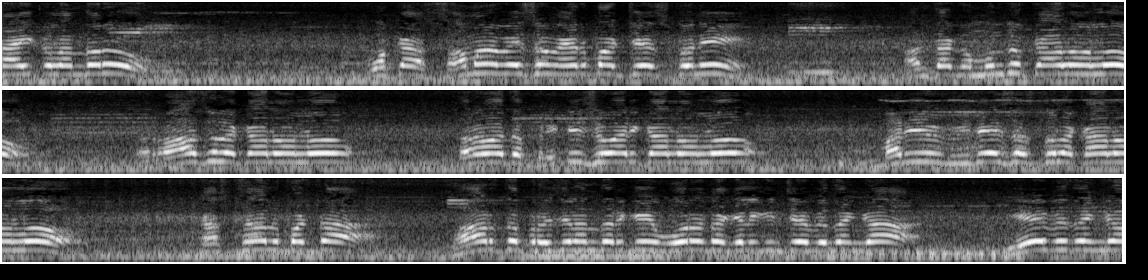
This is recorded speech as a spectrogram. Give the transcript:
నాయకులందరూ ఒక సమావేశం ఏర్పాటు చేసుకొని అంతకు ముందు కాలంలో రాజుల కాలంలో తర్వాత బ్రిటిష్ వారి కాలంలో మరియు విదేశస్తుల కాలంలో కష్టాలు పడ్డ భారత ప్రజలందరికీ ఊరట కలిగించే విధంగా ఏ విధంగా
